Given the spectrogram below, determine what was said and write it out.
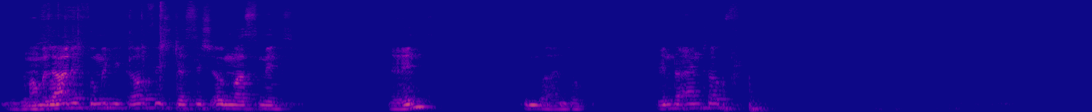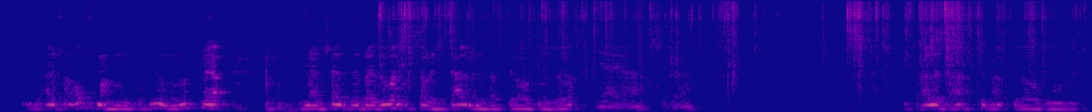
Marmelade vermutlich drauf ist. Das ist irgendwas mit Rind, Rindereintopf. Rindereintopf. Einfach aufmachen und probieren, oder? Ja. Ich meine, scheiße, bei sowas ist glaube ich egal, wenn das abgelaufen ist, oder? Ja, ja, ist egal. Ist alles 18 abgelaufen. oder?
